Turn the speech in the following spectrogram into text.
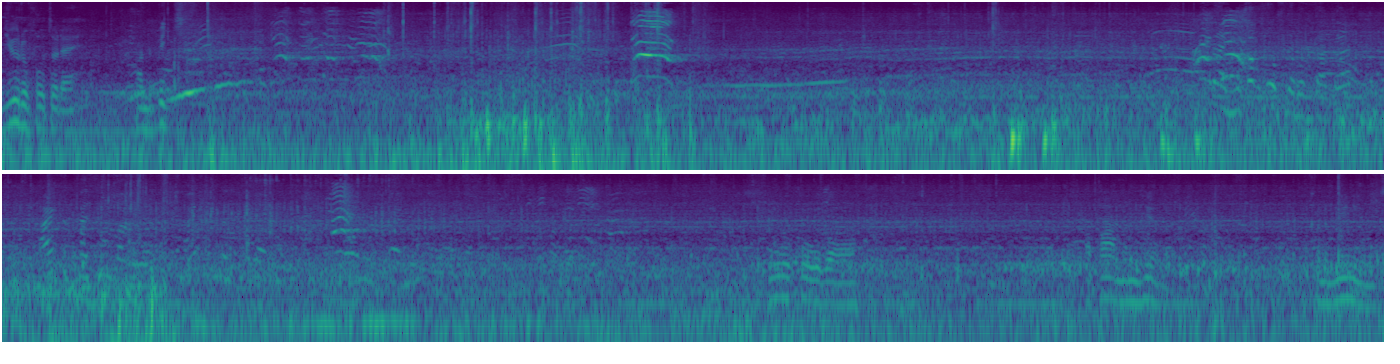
Beautiful today on the beach. Beautiful uh, apartment here. Condominiums.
